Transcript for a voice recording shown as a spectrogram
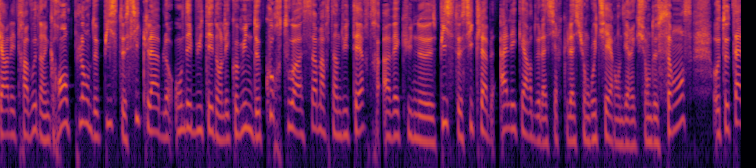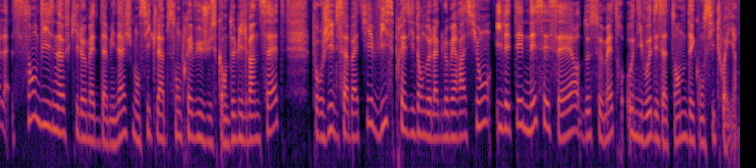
Car les travaux d'un grand plan de pistes cyclables ont débuté dans les communes de Courtois, Saint-Martin-du-Tertre, avec une piste cyclable à l'écart de la circulation routière en direction de Sens. Au total, 119 km d'aménagement cyclable sont prévus jusqu'en 2027. Pour Gilles Sabatier, vice-président de l'agglomération, il était nécessaire de se mettre au niveau des attentes des concitoyens.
